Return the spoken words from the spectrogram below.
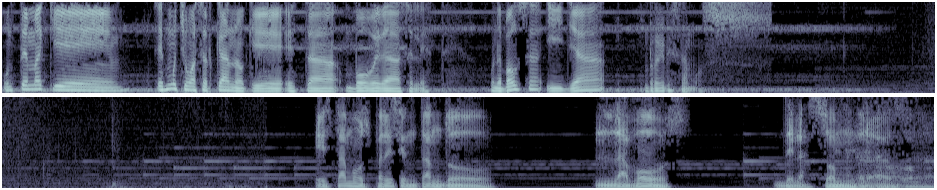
un tema que es mucho más cercano que esta bóveda celeste. Una pausa y ya regresamos. Estamos presentando La voz de las sombras.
